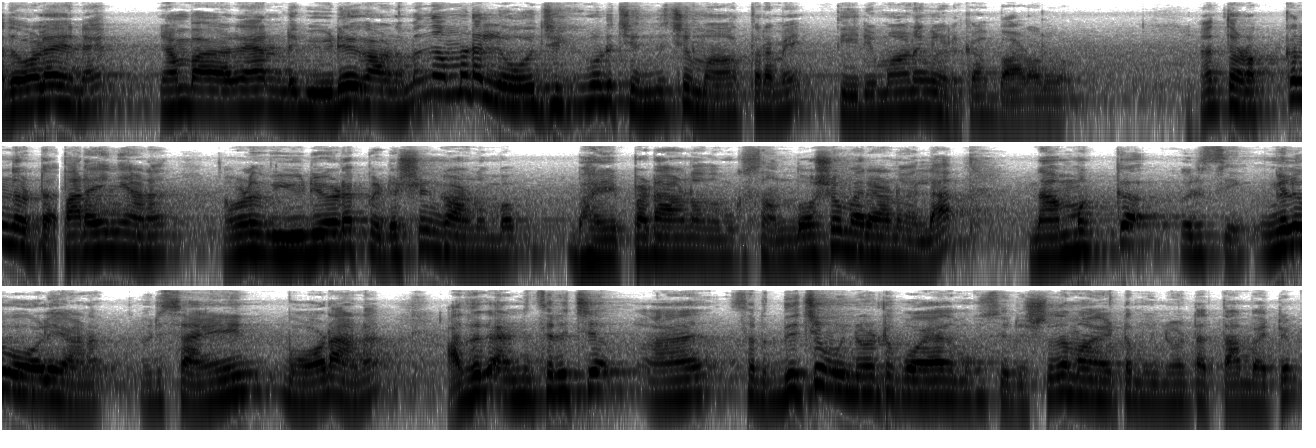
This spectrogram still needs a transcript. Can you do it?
അതുപോലെ തന്നെ ഞാൻ പറയാറുണ്ട് വീഡിയോ കാണുമ്പോൾ നമ്മുടെ ലോജിക്കും കൂടി ചിന്തിച്ച് മാത്രമേ തീരുമാനങ്ങൾ എടുക്കാൻ പാടുള്ളൂ. ഞാൻ തുടക്കം തൊട്ട് പറയുന്നതാണ് നമ്മൾ വീഡിയോയുടെ പിടിഷൻ കാണുമ്പോൾ ഭയപ്പെടാനോ നമുക്ക് സന്തോഷം വരാനോ അല്ല. നമുക്ക് ഒരു സിഗ്നൽ പോലെയാണ് ഒരു സൈൻ ബോർഡാണ് അത് അനുസരിച്ച് ശ്രദ്ധിച്ച് മുന്നോട്ട് പോയാൽ നമുക്ക് സുരക്ഷിതമായിട്ട് മുന്നോട്ട് എത്താൻ പറ്റും.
